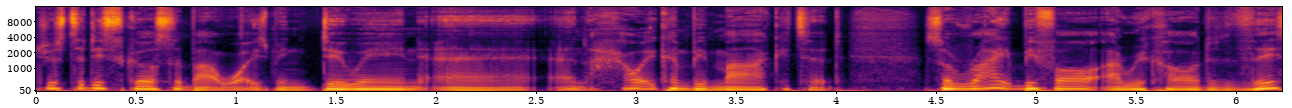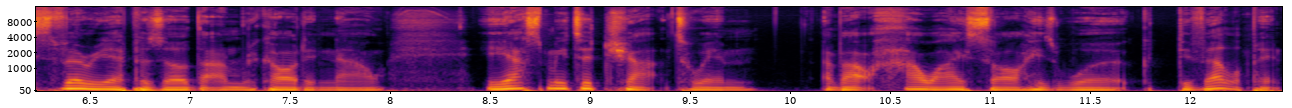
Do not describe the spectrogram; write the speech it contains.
just to discuss about what he's been doing uh, and how it can be marketed. So right before I recorded this very episode that I'm recording now, he asked me to chat to him about how I saw his work developing.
